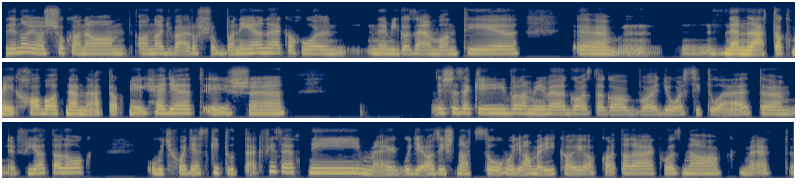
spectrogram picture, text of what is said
nagyon sokan a, a nagyvárosokban élnek, ahol nem igazán van tél, nem láttak még havat, nem láttak még hegyet, és, és ezek így valamivel gazdagabb vagy jól szituált fiatalok, úgyhogy ezt ki tudták fizetni, meg ugye az is nagy szó, hogy amerikaiakkal találkoznak, mert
